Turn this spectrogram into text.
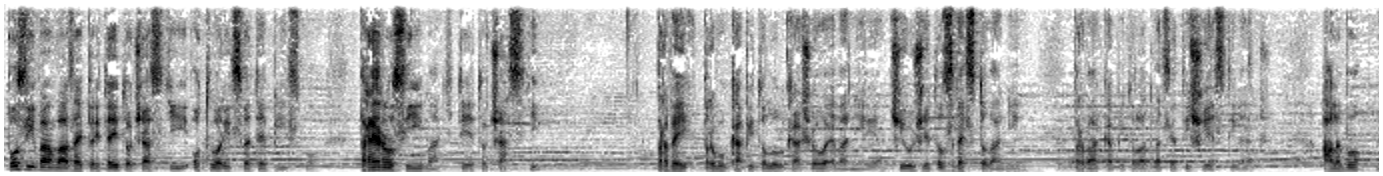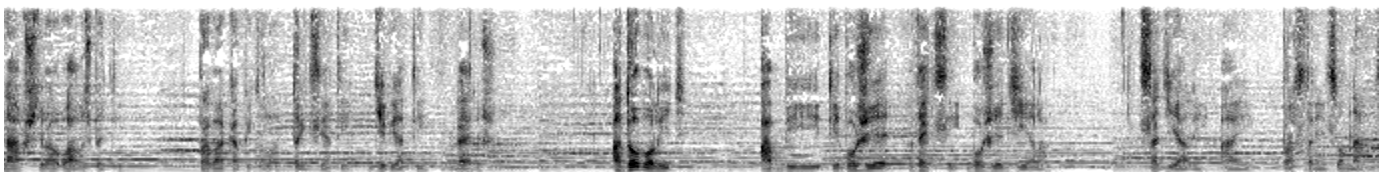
pozývam vás aj pri tejto časti otvoriť Sveté písmo, prerozímať tieto časti, prvej, prvú kapitolu Lukášovho Evanília, či už je to zvestovanie, 1. kapitola 26. verš, alebo návšteva u Alžbety, 1. kapitola 39. verš a dovoliť, aby tie Božie veci, Božie diela sa diali aj prostredníctvom nás.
